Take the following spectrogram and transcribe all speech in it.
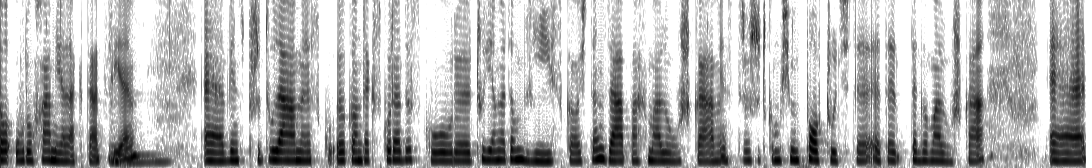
To uruchamia laktację. Mhm. E, Więc przytulamy kontakt skóra do skóry, czujemy tą bliskość, ten zapach maluszka, więc troszeczkę musimy poczuć te, te, tego maluszka. E,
